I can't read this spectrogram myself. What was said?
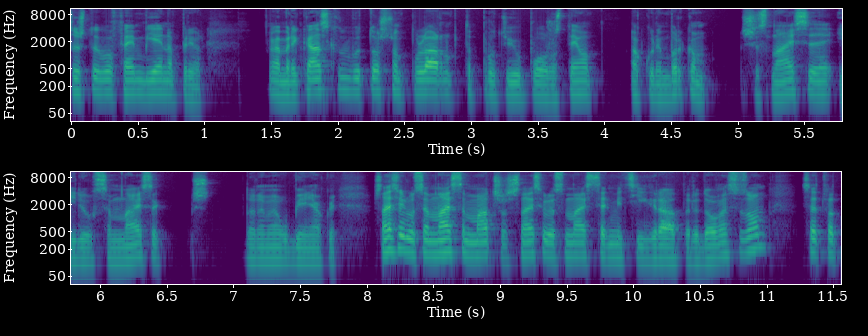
Също е в NBA, например. Американската е точно полярната противоположност. Те имат, ако не бъркам, 16 или 18 да не ме убие някой. 16 или 18 мача, 16 или 18 седмици играят редовен сезон, след това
